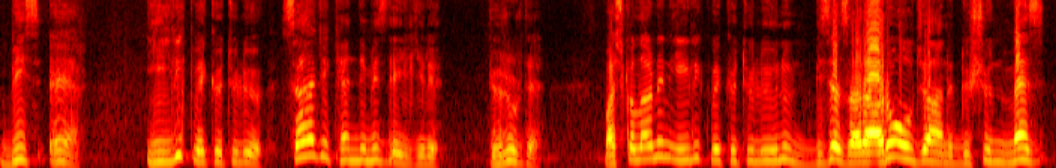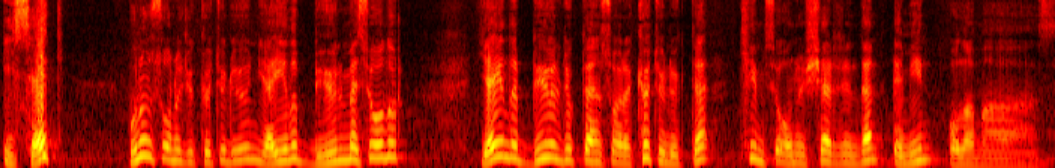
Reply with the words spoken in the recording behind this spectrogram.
biz eğer iyilik ve kötülüğü sadece kendimizle ilgili görür de başkalarının iyilik ve kötülüğünün bize zararı olacağını düşünmez isek bunun sonucu kötülüğün yayılıp büyülmesi olur. Yayılıp büyüldükten sonra kötülükte kimse onun şerrinden emin olamaz.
